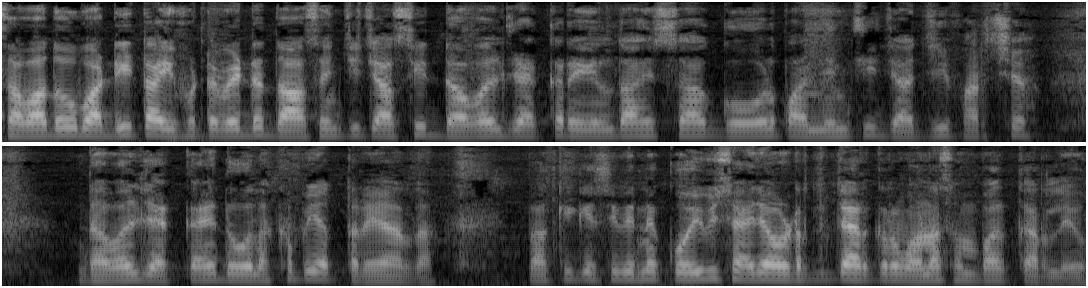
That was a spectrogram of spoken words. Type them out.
ਸਵਾ ਦੋ ਬਾਡੀ 2.5 ਫੁੱਟ ਵਿੱਡ 10 ਇੰਚੀ ਚਾਸੀ ਡਬਲ ਜੈਕ ਰੇਲ ਦਾ ਹਿੱਸਾ, ਗੋਲ 5 ਇੰਚੀ, ਜਾਜੀ ਫਰਸ਼। ਡਬਲ ਜੈਕ ਹੈ 275000 ਦਾ। ਬਾਕੀ ਕਿਸੇ ਵੀਰ ਨੇ ਕੋਈ ਵੀ ਸਾਈਜ਼ ਆਰਡਰ ਤੇ ਤਿਆਰ ਕਰਵਾਉਣਾ ਸੰਪਰਕ ਕਰ ਲਿਓ।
